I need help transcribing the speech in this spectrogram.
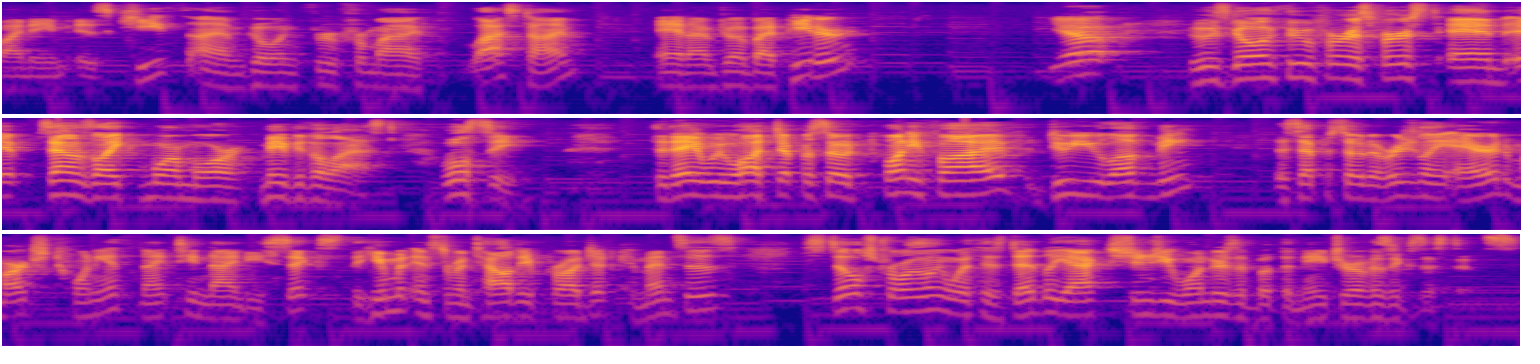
My name is Keith. I am going through for my last time, and I'm joined by Peter, Yep. who's going through for his first, and it sounds like more and more, maybe the last. We'll see. Today we watch episode 25, Do You Love Me? This episode originally aired March 20th, 1996. The Human Instrumentality Project commences, still struggling with his deadly act, Shinji wonders about the nature of his existence.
